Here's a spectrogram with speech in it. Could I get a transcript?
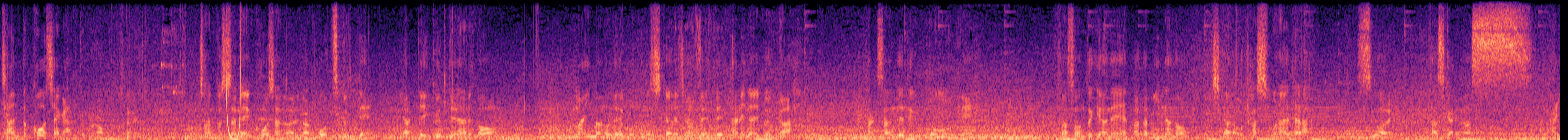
ちゃんと校舎があるところ。ちゃんとしたね校舎のある学校を作ってやっていくってなるとまあ今のね僕の力じゃ全然足りない分がたくさん出てくると思うんでまあその時はねまたみんなの力を貸してもらえたらすごい。助かります。はい。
